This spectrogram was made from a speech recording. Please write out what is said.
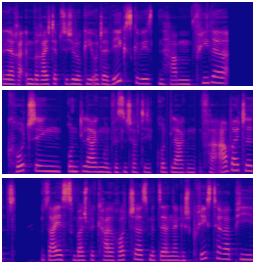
der, im Bereich der Psychologie unterwegs gewesen, haben viele Coaching-Grundlagen und wissenschaftliche Grundlagen verarbeitet, sei es zum Beispiel Carl Rogers mit seiner Gesprächstherapie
